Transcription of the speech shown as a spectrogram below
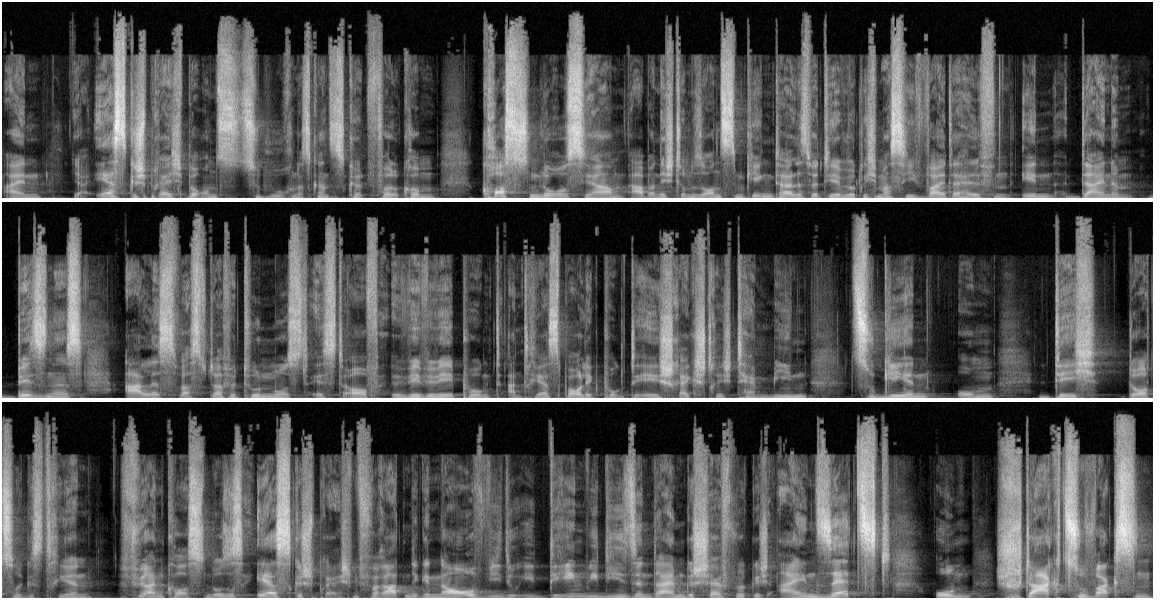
ein ja, Erstgespräch bei uns zu buchen. Das Ganze ist vollkommen kostenlos, ja, aber nicht umsonst. Im Gegenteil, es wird dir wirklich massiv weiterhelfen in deinem Business. Alles, was du dafür tun musst, ist auf www.andreasbaulig.de-termin zu gehen, um dich dort zu registrieren für ein kostenloses Erstgespräch. Wir verraten dir genau, wie du Ideen wie diese in deinem Geschäft wirklich einsetzt, um stark zu wachsen.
